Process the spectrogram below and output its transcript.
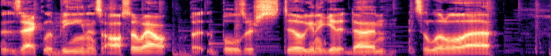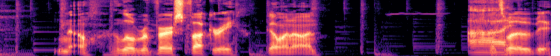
that Zach LaVine is also out, but the Bulls are still going to get it done. It's a little, uh, you know, a little reverse fuckery going on. That's I what it would be.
